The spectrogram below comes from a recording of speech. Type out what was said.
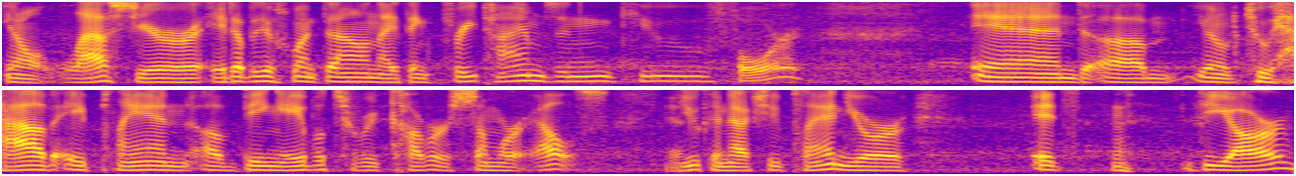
You know, last year, AWS went down, I think, three times in Q4, and um, you know, to have a plan of being able to recover somewhere else, yeah. you can actually plan your it's DR,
